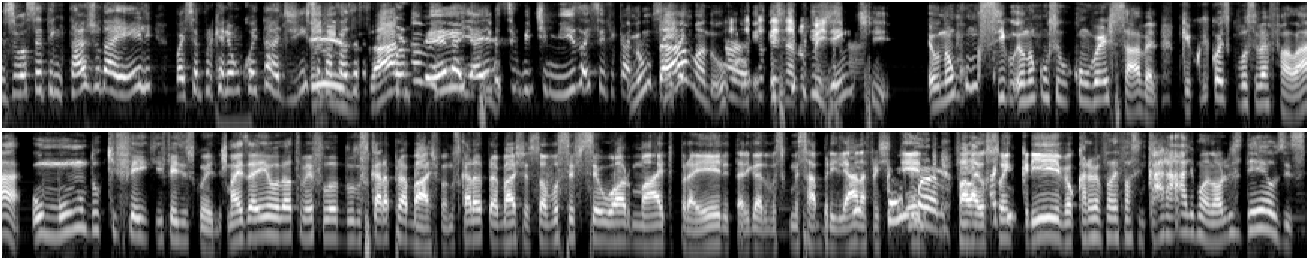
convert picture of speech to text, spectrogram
e se você tentar ajudar ele, vai ser porque ele é um coitadinho, você tá fazendo por pena, e aí ele se vitimiza e você fica. Não dá, mano. Ah, esse tipo de gente eu não consigo, eu não consigo conversar, velho. Porque qualquer coisa que você vai falar, o mundo que fez, que fez isso com ele. Mas aí o Léo também falou dos caras pra baixo, mano. Os caras pra baixo é só você ser o All Might pra ele, tá ligado? Você começar a brilhar na frente dele, mano, falar, eu sou incrível. O cara vai falar e falar assim, caralho, mano, olha os deuses.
